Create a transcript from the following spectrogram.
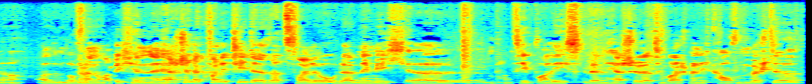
ja also insofern ja. habe ich eine Herstellerqualität der Ersatzteile oder nehme ich äh, im Prinzip, weil ich es über den Hersteller zum Beispiel nicht kaufen möchte,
